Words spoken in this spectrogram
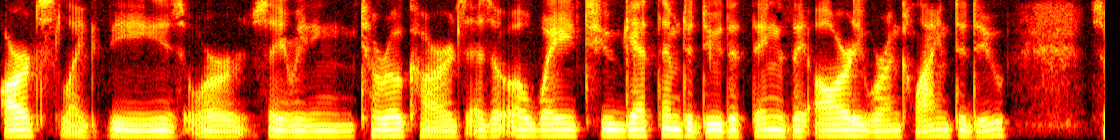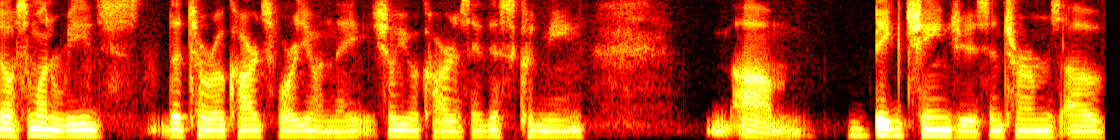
arts like these or say reading tarot cards as a, a, way to get them to do the things they already were inclined to do. So if someone reads the tarot cards for you and they show you a card and say this could mean um, big changes in terms of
